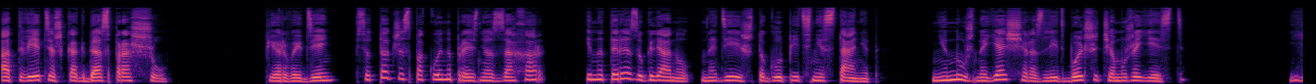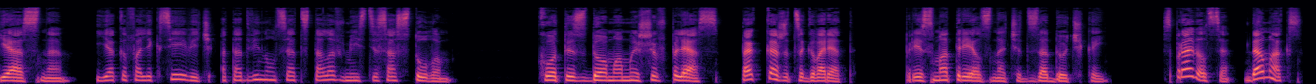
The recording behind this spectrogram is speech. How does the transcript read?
Ответишь, когда спрошу. Первый день все так же спокойно произнес Захар и на Терезу глянул, надеясь, что глупить не станет. Не нужно ящера злить больше, чем уже есть. Ясно. Яков Алексеевич отодвинулся от стола вместе со стулом. Кот из дома, мыши в пляс. Так, кажется, говорят. Присмотрел, значит, за дочкой. Справился, да, Макс?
